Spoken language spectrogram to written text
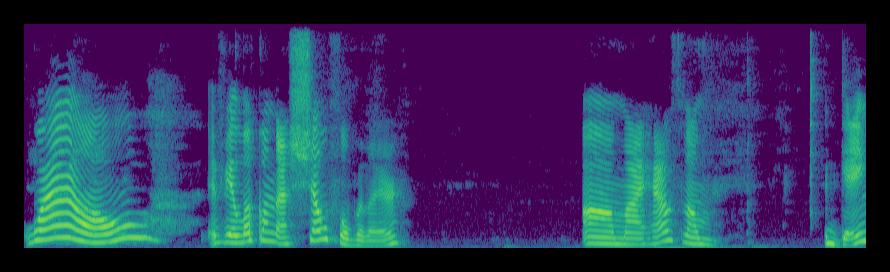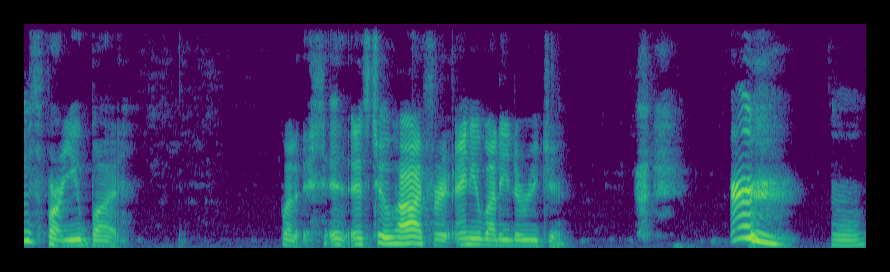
Well, if you look on that shelf over there, um, I have some games for you, but but it, it's too high for anybody to reach it. Mm.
